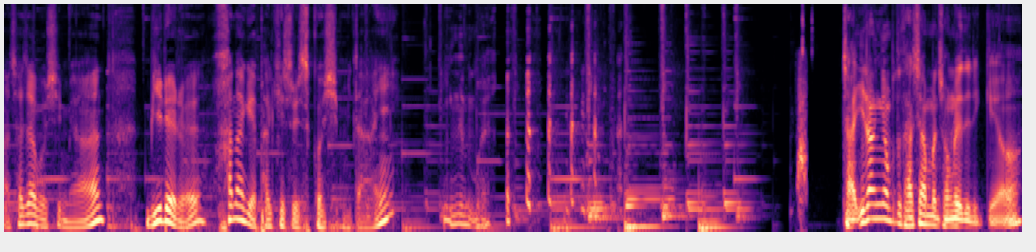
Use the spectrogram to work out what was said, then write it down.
아, 찾아보시면 미래를 환하게 밝힐 수 있을 것입니다. 이는 뭐야? 자, 1학년부터 다시 한번 정리해 드릴게요.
